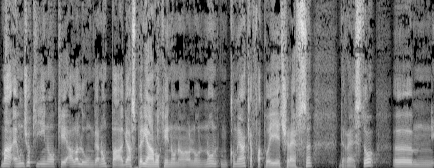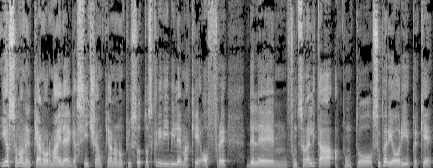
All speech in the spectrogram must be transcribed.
ma è un giochino che alla lunga non paga, speriamo che non, non, non come anche ha fatto Ahrefs del resto, Um, io sono nel piano ormai legacy, cioè un piano non più sottoscrivibile ma che offre delle um, funzionalità appunto superiori perché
